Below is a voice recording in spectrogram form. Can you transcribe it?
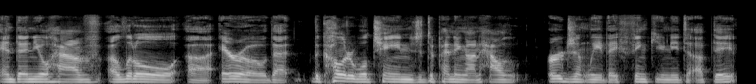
and then you'll have a little uh, arrow that the color will change depending on how urgently they think you need to update.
